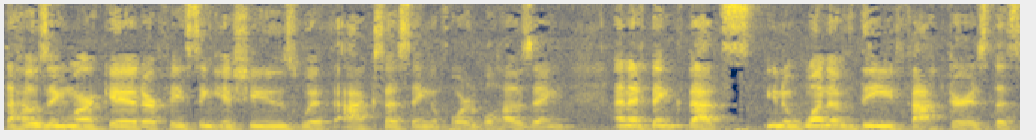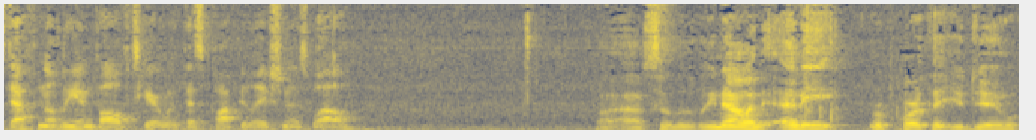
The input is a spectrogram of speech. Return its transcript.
the housing market are facing issues with accessing affordable housing. And i think that's you know one of the factors that's definitely involved here with this population as well absolutely. Now, in any report that you do,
